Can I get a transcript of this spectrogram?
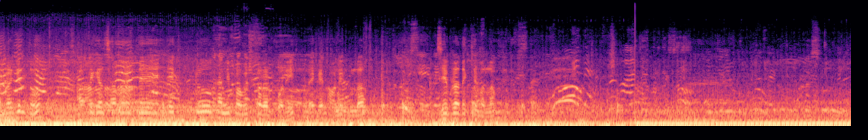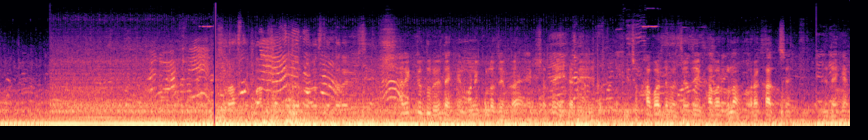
আমরা কিন্তু আফ্রিকান সাফারিতে একটুখানি প্রবেশ করার পরেই দেখেন অনেকগুলা জেব্রা দেখতে পেলাম। আরেকটু দূরে দেখেন অনেকগুলো জেব্রা, একসাথে এখানে কিছু খাবার দেওয়া হচ্ছে যে খাবারগুলো ওরা খাচ্ছে। যে দেখেন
